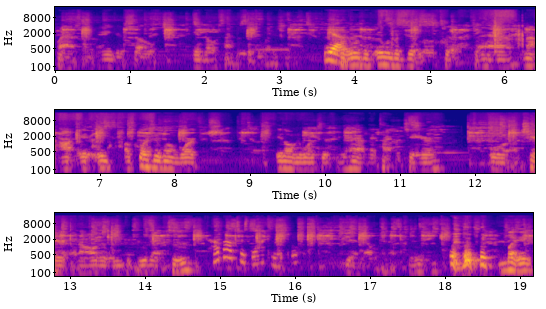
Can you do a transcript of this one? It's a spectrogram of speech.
classroom and yourself in those type of situations. Yeah. So it was a, it was a good little tip to have. Now, it, it, of course, it won't work. It only works if you have that type of chair or a chair at all that you can do that too. How about just locking the door? Yeah, that would help too. but it,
